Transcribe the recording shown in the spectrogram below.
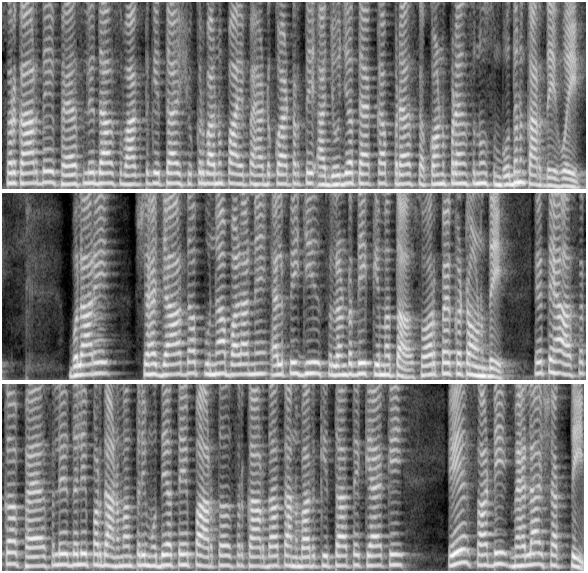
ਸਰਕਾਰ ਦੇ ਫੈਸਲੇ ਦਾ ਸਵਾਗਤ ਕੀਤਾ ਸ਼ੁੱਕਰਵਾਰ ਨੂੰ ਭਾਜਪਾ ਹੈੱਡਕੁਆਰਟਰ ਤੇ ਆਯੋਜਿਤ ਇੱਕ ਪ੍ਰੈਸ ਕਾਨਫਰੰਸ ਨੂੰ ਸੰਬੋਧਨ ਕਰਦੇ ਹੋਏ ਬੁਲਾਰੇ ਸ਼ਹਿਜਾਦ ਪੁਨਾਵਾਲਾ ਨੇ ਐਲਪੀਜੀ ਸਿਲੰਡਰ ਦੀ ਕੀਮਤ 100 ਰੁਪਏ ਘਟਾਉਣ ਦੇ ਇਤਿਹਾਸਕ ਫੈਸਲੇ ਦੇ ਲਈ ਪ੍ਰਧਾਨ ਮੰਤਰੀ ਮੁੱਦੇ ਅਤੇ ਭਾਰਤ ਸਰਕਾਰ ਦਾ ਧੰਨਵਾਦ ਕੀਤਾ ਤੇ ਕਿਹਾ ਕਿ ਇਹ ਸਾਡੀ ਮਹਿਲਾ ਸ਼ਕਤੀ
